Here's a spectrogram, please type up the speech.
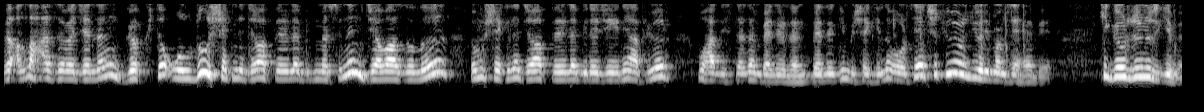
ve Allah Azze ve Celle'nin gökte olduğu şekilde cevap verilebilmesinin cevazlılığı ve bu şekilde cevap verilebileceğini yapıyor? Bu hadislerden belirlen, belirgin bir şekilde ortaya çıkıyor diyor İmam Zehebi. Ki gördüğünüz gibi.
